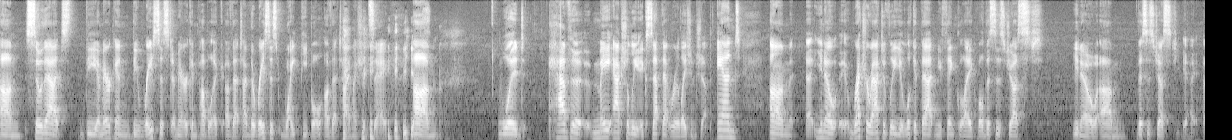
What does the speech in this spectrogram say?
um, so that the American, the racist American public of that time, the racist white people of that time, I should say, Yes. um, would have the may actually accept that relationship and um uh, you know retroactively you look at that and you think like well this is just you know um this is just uh,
